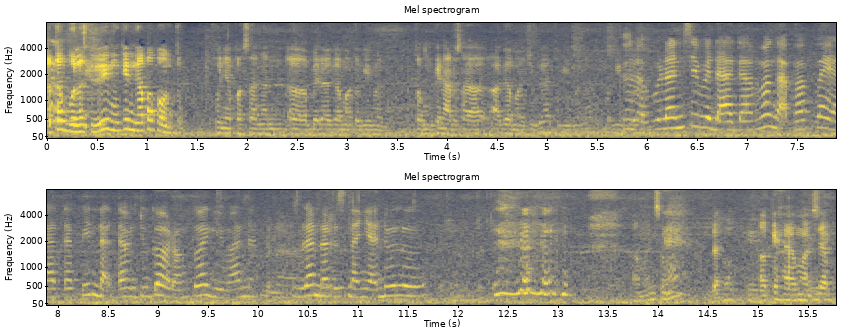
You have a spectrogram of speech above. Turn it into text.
atau bulan sendiri mungkin nggak apa-apa untuk punya pasangan eh, beda agama atau gimana? Atau mungkin harus agama juga atau gimana? Kalau Bulan? sih beda agama nggak apa-apa ya, tapi nggak tahu juga orang tua gimana. Benar. Bulan harus nanya dulu. Aman semua? udah Oke, aman siap.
